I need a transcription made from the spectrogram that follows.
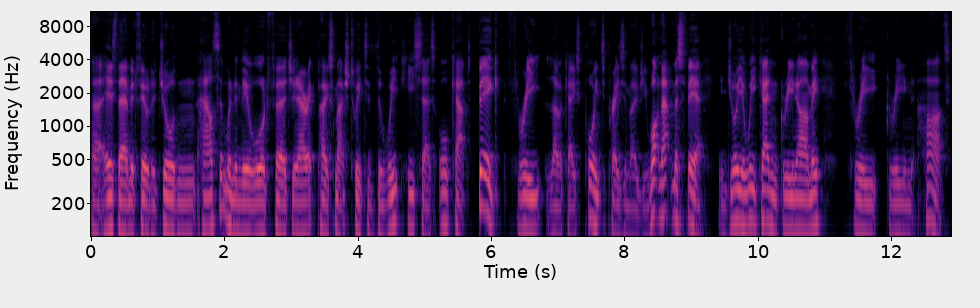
Uh, here's their midfielder Jordan Houghton winning the award for generic post-match tweet of the week. He says, all caps, big three lowercase points, praise emoji. What an atmosphere. Enjoy your weekend, Green Army. Three green heart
